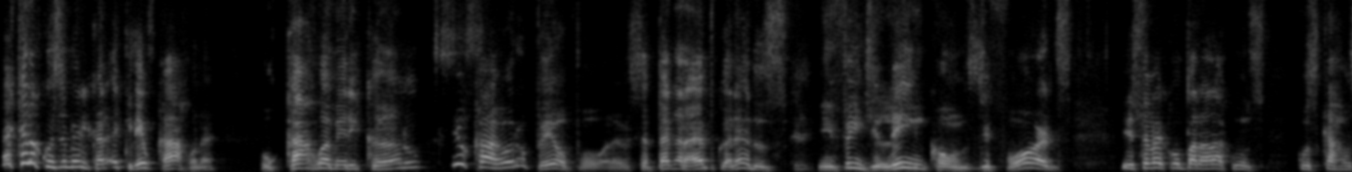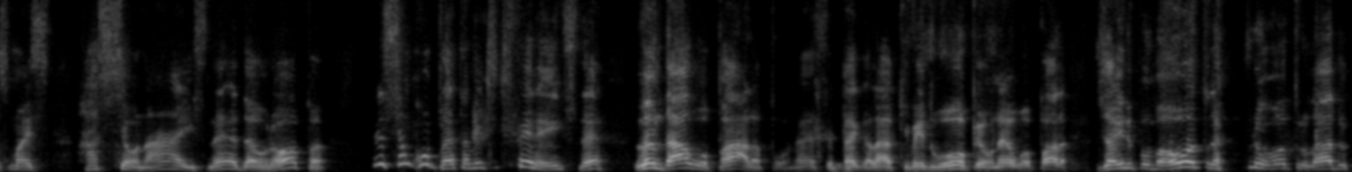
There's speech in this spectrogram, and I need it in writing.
É aquela coisa americana, é que nem o carro, né? o carro americano e o carro europeu, pô. Né? Você pega na época, né, dos, enfim, de Lincolns, de Fords, e você vai comparar lá com os, com os carros mais racionais, né, da Europa, eles são completamente diferentes, né? Landau, Opala, pô, né? Você pega lá, que vem do Opel, né, o Opala, já indo para uma outra, para um outro lado,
